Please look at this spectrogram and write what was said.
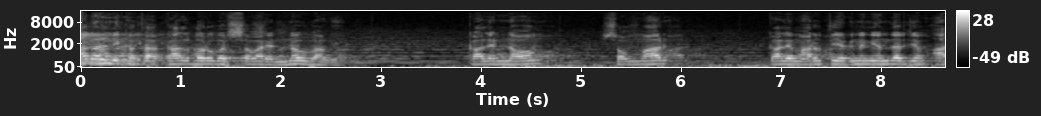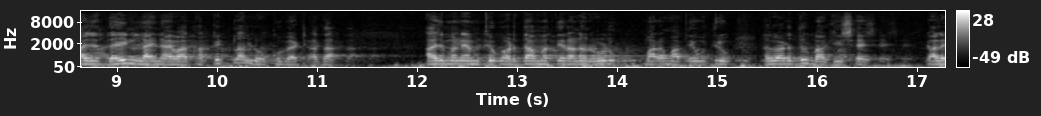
આગળની કથા કાલ બરોબર સવારે નવ વાગે. કાલે નવમ સોમવાર કાલે મારુતિ યજ્ઞની અંદર જેમ આજે દહીં લાઈન આવ્યા હતા કેટલા લોકો બેઠા હતા. આજે મને એમ થયું કે અડધા મતીરાનું રૂડ મારા માથે ઉતર્યું. હવે અડધું બાકી છે. કાલે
